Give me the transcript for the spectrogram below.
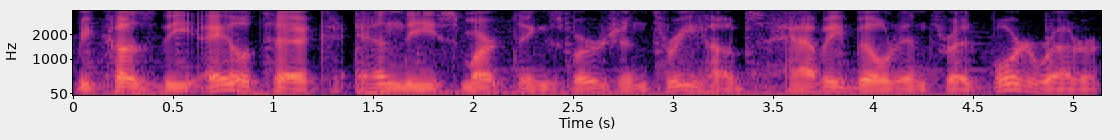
Because the Aeotec and the SmartThings version 3 hubs have a built-in thread border router,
